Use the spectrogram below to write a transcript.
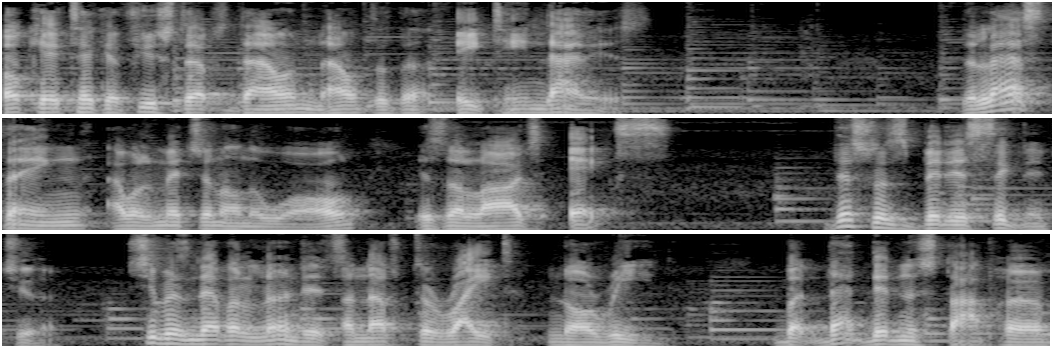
Okay, take a few steps down now to the 1890s. The last thing I will mention on the wall is a large X this was Biddy's signature. She was never learned it enough to write nor read. But that didn't stop her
